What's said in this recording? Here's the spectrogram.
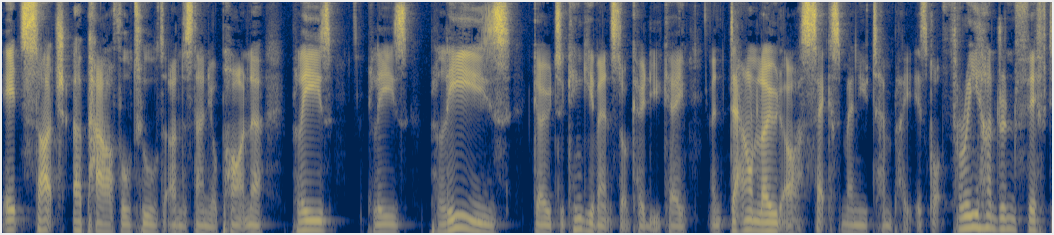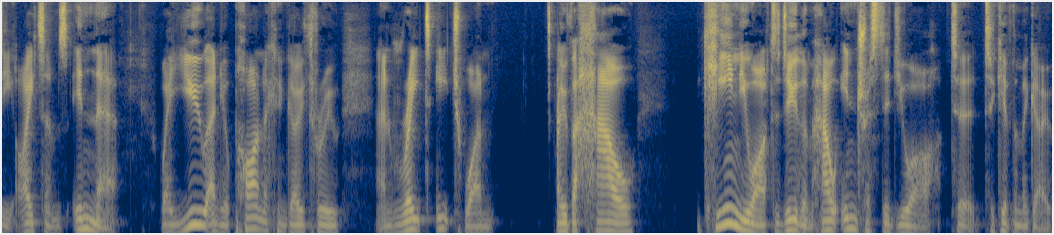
It's such a powerful tool to understand your partner. Please, please, please go to kinkyevents.co.uk and download our sex menu template. It's got 350 items in there where you and your partner can go through and rate each one over how keen you are to do them, how interested you are to, to give them a go.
